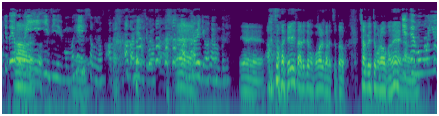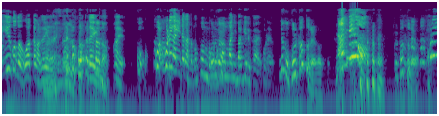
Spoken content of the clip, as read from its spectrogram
ちょっとやっぱいい、いい、いい、もう、もう、兵士しておきます。あと、あとは兵士してください喋ってください、本当に。いいやいや、あとは閉されても困るからちょっと喋ってもらおうかね。や、いや、もう、言う言うこと終わったから大丈夫です。はい 大丈夫です。はい。こ、これ、これが言いたかったの？ポンポコのこれが本番に化けるかい、これ。でもこれカットだよ、だって。なんでよ これカットだよ。これ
